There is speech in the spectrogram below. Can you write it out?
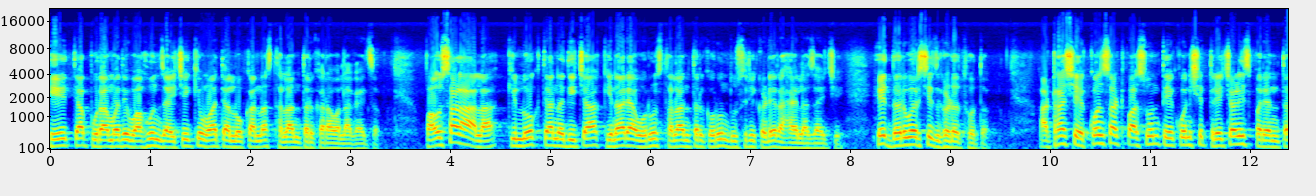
हे त्या पुरामध्ये वाहून जायचे किंवा त्या लोकांना स्थलांतर करावं लागायचं. पावसाळा आला की लोक त्या नदीच्या किनाऱ्यावरून स्थलांतर करून दुसरीकडे राहायला जायचे. हे दरवर्षीच घडत होतं. अठराशे एकोणसाठपासून ते एकोणीसशे त्रेचाळीसपर्यंत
